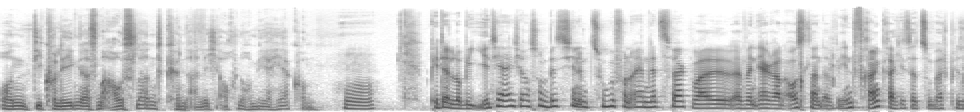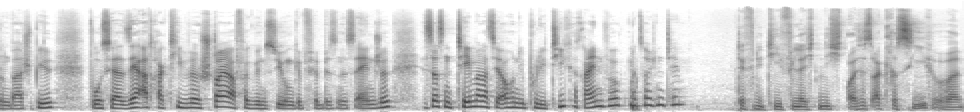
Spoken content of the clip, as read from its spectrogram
Und die Kollegen aus dem Ausland können eigentlich auch noch mehr herkommen. Hm. Peter, lobbyiert ihr eigentlich auch so ein bisschen im Zuge von eurem Netzwerk? Weil, äh, wenn er gerade Ausland erwähnt, Frankreich ist ja zum Beispiel so ein Beispiel, wo es ja sehr attraktive Steuervergünstigungen gibt für Business Angel. Ist das ein Thema, das ja auch in die Politik reinwirkt mit solchen Themen? Definitiv vielleicht nicht äußerst aggressiv, aber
